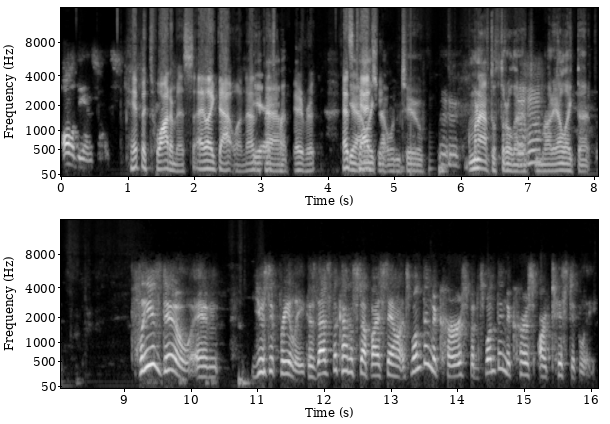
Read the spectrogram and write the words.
all the insults. Hippopotamus. I like that one. That, Yeah. That's my favorite. That's yeah, I like catchy. that one too. Mhm. I'm gonna have to throw that at Mhm. somebody. I like that. Please do and use it freely because that's the kind of stuff I say on. It's one thing to curse, but it's one thing to curse artistically.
